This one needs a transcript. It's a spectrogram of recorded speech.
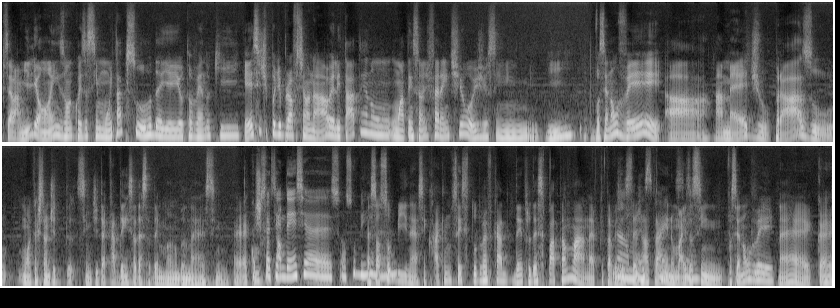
sei lá, milhões, uma coisa assim muito absurda. E aí eu tô vendo que esse tipo de profissional, ele tá tendo um, uma atenção diferente hoje, assim. E você não vê a, a médio prazo uma questão de assim, de decadência dessa demanda, né? Assim, é como Acho que a tendência é só subir. É só né? subir, né? Assim, claro que não sei se tudo vai ficar dentro desse patamar, né? Porque talvez não, eles estejam atraindo, é, mas sim. assim, você não vê, né? É, é,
